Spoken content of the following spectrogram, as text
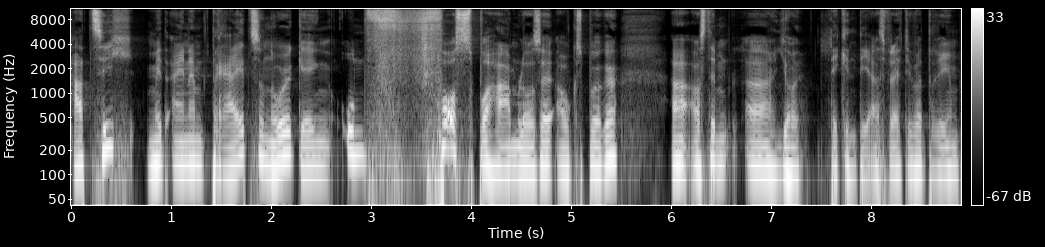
hat sich mit einem 3 zu 0 gegen unfassbar harmlose Augsburger äh, aus dem, äh, ja, legendär ist vielleicht übertrieben,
